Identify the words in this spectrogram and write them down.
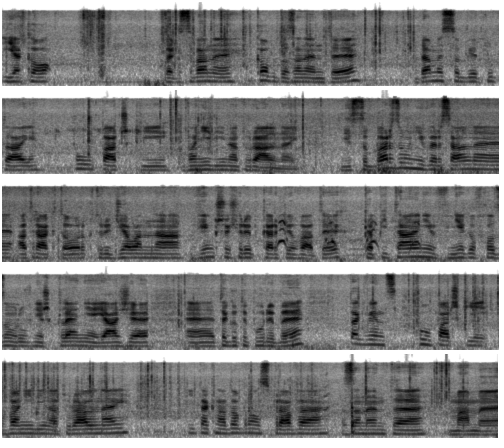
i jako tak zwany kop do zanęty damy sobie tutaj pół paczki wanilii naturalnej. Jest to bardzo uniwersalny atraktor, który działa na większość ryb karpiowatych. Kapitalnie w niego wchodzą również klenie, jazie, e, tego typu ryby. Tak więc pół paczki wanilii naturalnej i tak na dobrą sprawę zanętę mamy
